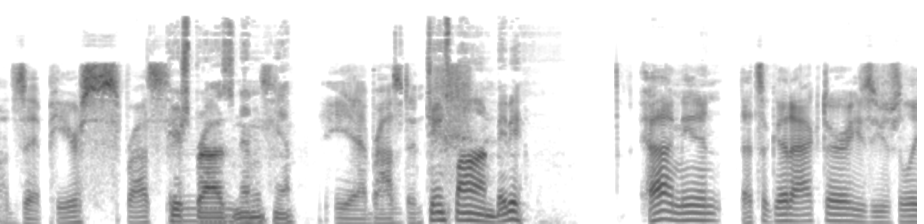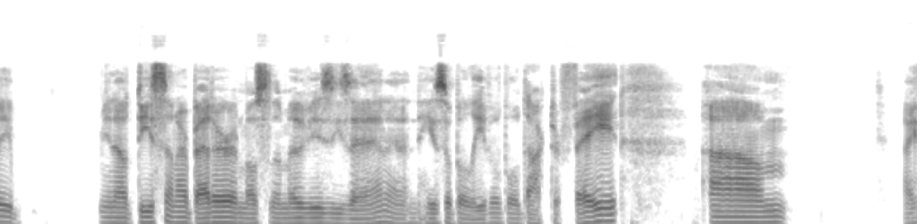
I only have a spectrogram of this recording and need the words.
What's it, Pierce Brosnan? Pierce Brosnan, yeah, Yeah, Brosnan. James Bond, baby. Yeah, I mean, that's a good actor. He's usually, you know, decent or better in most of the movies he's in, and he's a believable Doctor Fate. Um, I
